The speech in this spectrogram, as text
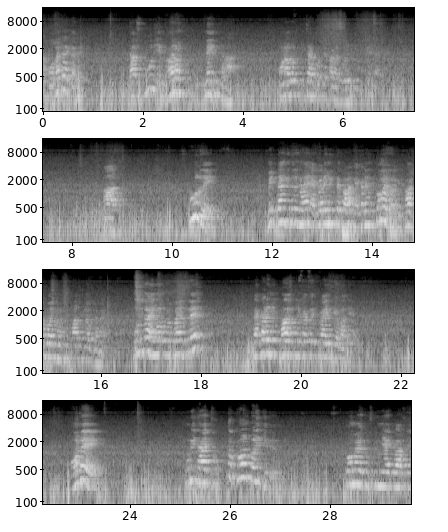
ᱟᱠᱚ ᱦᱟᱛᱟᱭ ᱠᱟᱛᱮ ᱡᱟᱦᱟᱸ ᱥᱠᱩᱞ ᱮᱱᱵᱷᱟᱭᱨᱚᱱᱢᱮᱱᱴ ᱡᱟᱦᱟᱸ ᱚᱱᱟ ᱫᱚ ᱴᱤᱪᱟᱨ ᱠᱚ ᱪᱮᱛᱟᱱ ᱨᱮ ᱵᱟᱹᱲᱤᱡ ᱟᱨ ᱥᱠᱩᱞ ᱨᱮ ᱢᱤᱫᱴᱟᱝ ᱜᱤᱫᱽᱨᱟᱹ ᱡᱟᱦᱟᱸᱭ ᱮᱠᱟᱰᱮᱢᱤᱠ ᱛᱮ ᱯᱟᱲᱦᱟᱜ ᱮᱠᱟᱰᱮᱢᱤᱠ ᱫᱚᱢᱮ ᱵᱷᱟᱹᱜᱤ ᱯᱷᱟᱥᱴ ᱵᱚᱭ ᱠᱟᱱᱟ ᱯᱷᱟᱥᱴ ᱠᱞᱟᱵ ᱠᱟᱱᱟᱭ ᱩᱱᱤ ᱫᱚ ᱮᱱᱜᱚᱞ ᱠᱚᱱᱯᱷᱟᱨᱮᱱᱥ ᱨᱮ একাডেমিক ফার্স্ট ᱞᱮᱠᱟতে প্রাইজ ᱮ ᱮᱢᱟ ᱫᱮᱭᱟ ᱚᱸᱰᱮ উনি ᱡᱟᱦᱟᱸᱭ ᱡᱚᱛᱚ ᱠᱷᱚᱱ ᱵᱟᱹᱲᱤᱡ ᱜᱤᱫᱽᱨᱟᱹ ᱫᱚᱢᱮ ᱫᱩᱥᱴᱩᱢᱤᱭᱟᱭ ᱠᱞᱟᱥ ᱨᱮ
